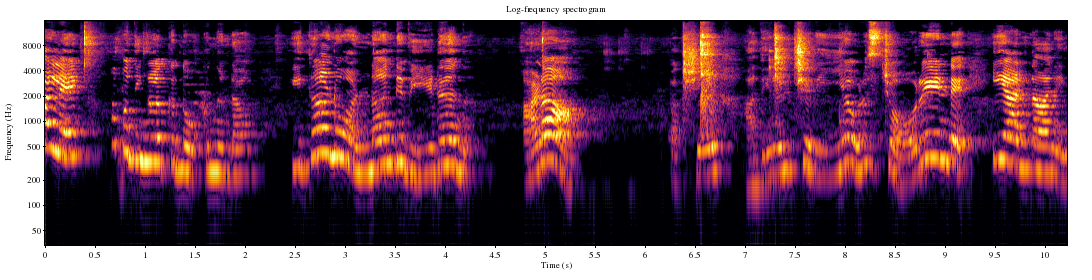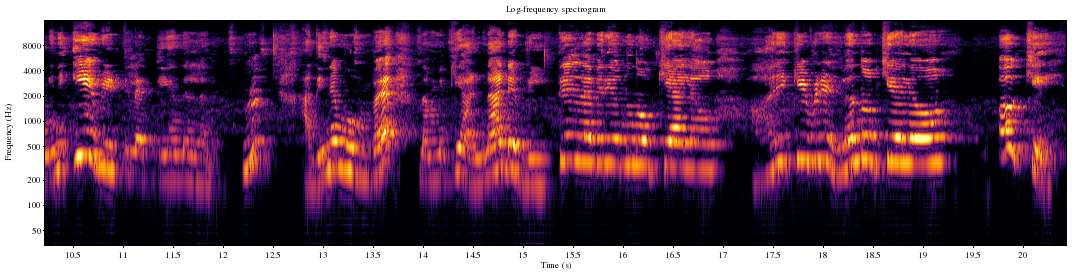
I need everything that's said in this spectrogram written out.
അല്ലേ? അപ്പൊ നിങ്ങളൊക്കെ നോക്കുന്നുണ്ടോ? ഇതാണോ അണ്ണാന്റെ വീട് എന്ന്? ആണോ? പക്ഷേ അതിനൊരു ചെറിയ ഒരു സ്റ്റോറി ഉണ്ട്. ഈ അണ്ണാൻ എങ്ങനെ ഈ വീട്ടിലെത്തി എന്നുള്ളത്. അതിനു മുമ്പ് നമുക്ക് ഈ അണ്ണാന്റെ വീട്ടിലുള്ളവരെ ഒന്ന് നോക്കിയാലോ? ആരൊക്കെ ഇവിടെ ഉള്ളത് നോക്കിയാലോ? ഓക്കെ.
